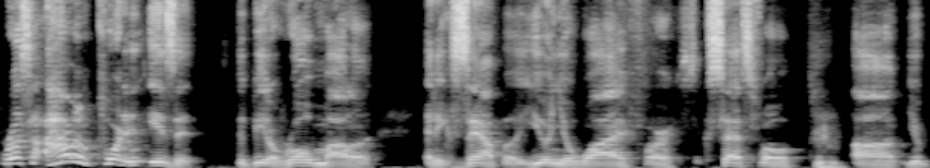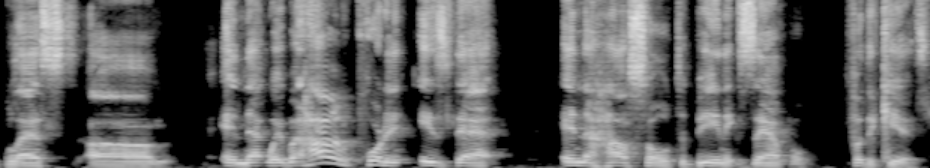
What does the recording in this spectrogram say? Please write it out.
Russ, how important is it to be a role model, an example? You and your wife are successful. Mhm. Uh, you're blessed um, in that way. But how important is that in the household to be an example for the kids?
